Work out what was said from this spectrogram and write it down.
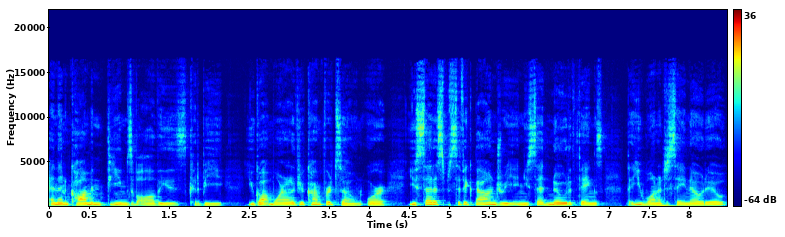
and then common themes of all these could be you got more out of your comfort zone, or you set a specific boundary and you said no to things that you wanted to say no to.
